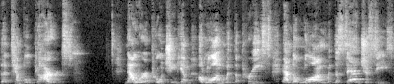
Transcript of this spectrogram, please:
the temple guards now were approaching him along with the priests and along with the Sadducees.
